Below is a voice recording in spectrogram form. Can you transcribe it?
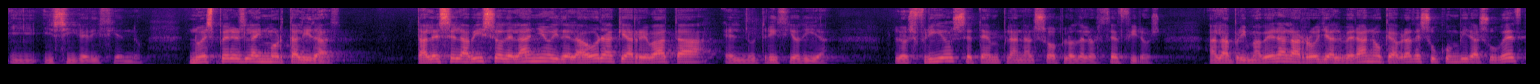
Y, sigue diciendo, no esperes la inmortalidad, tal es el aviso del año y de la hora que arrebata el nutricio día. Los fríos se templan al soplo de los céfiros, a la primavera la arrolla el verano que habrá de sucumbir a su vez.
